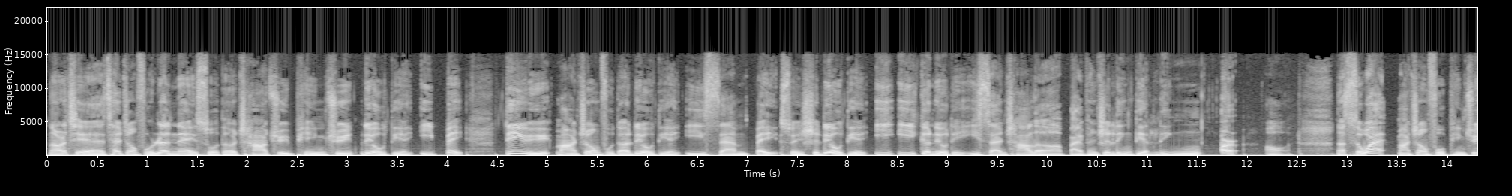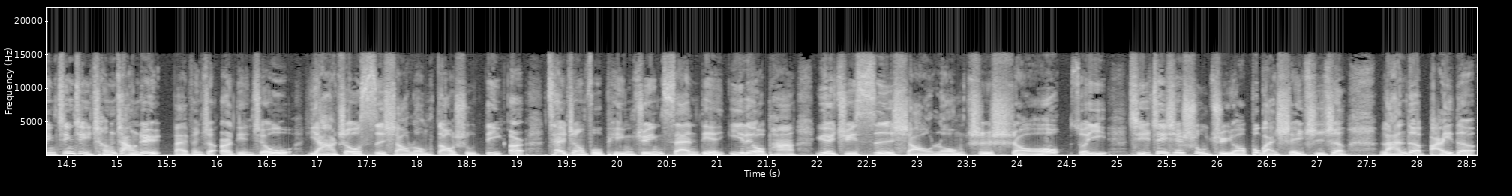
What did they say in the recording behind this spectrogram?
那而且蔡政府任内所得差距平均六点一倍，低于马政府的六点一三倍，所以是六点一一跟六点一三差了百分之零点零。二哦，那此外，马政府平均经济成长率百分之二点九五，亚洲四小龙倒数第二。蔡政府平均三点一六趴，跃居四小龙之首。所以，其实这些数据哦，不管谁执政，蓝的白的。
